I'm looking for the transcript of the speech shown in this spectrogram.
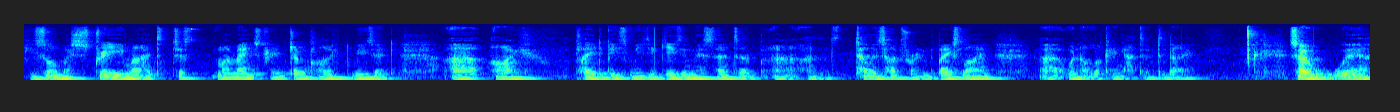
If you saw my stream, I had just my mainstream junklight music. Uh, I played a piece of music using this setup, uh, and teletype's running the bass line. Uh, we're not looking at it today. So we're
